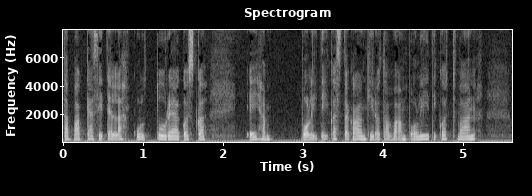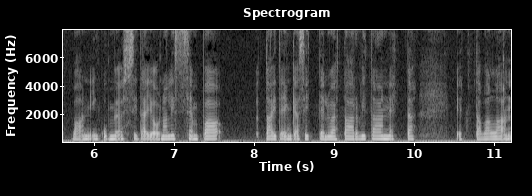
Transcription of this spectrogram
tapa käsitellä kulttuuria, koska eihän politiikastakaan kirjoita vain poliitikot, vaan, vaan niin kuin myös sitä journalistisempaa taiteen käsittelyä tarvitaan, että, että tavallaan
